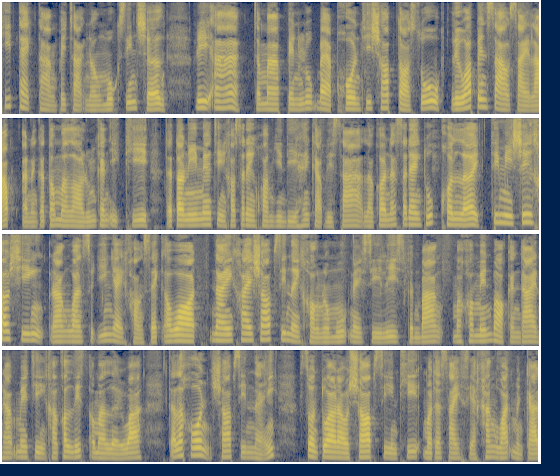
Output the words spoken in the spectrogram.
ที่แตกต่างไปจากน้องมุกสิ้นเชิงรีอาจะมาเป็นรูปแบบคนที่ชอบต่อสู้ หรือว่าเป็นสาวสายลับ อันนั้นก็ต้องมารอลุ้นกันอีกที แต่ตอนนี้แม่จีนเขาแสดงความยินดีให้กับลิซ่าแล้วก็นักแสดงทุกคนเลย ที่มีชื่อเข้าชิง รางวัลสุดยิ่งใหญ่ของ Sex Award ในใครชอบซีนไหนของโนมุกในซีรีส์กันบ้าง มาคอมเมนต์บอกกันได้นะครับแม่จีนเขาก็ลิสต์ออกมาเลยว่า แต่ละคนชอบซีนไหน ส่วนตัวเราชอบซีนที่มอเตอร์ไซค์เสียข้างวัดเหมือนกัน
